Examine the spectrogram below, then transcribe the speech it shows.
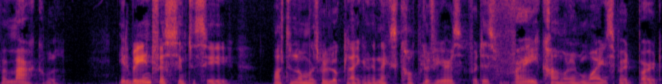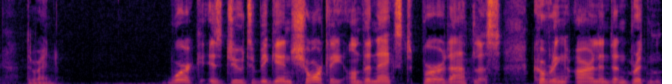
Remarkable. It'll be interesting to see what the numbers will look like in the next couple of years for this very common and widespread bird, the wren. Work is due to begin shortly on the next Bird Atlas, covering Ireland and Britain,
